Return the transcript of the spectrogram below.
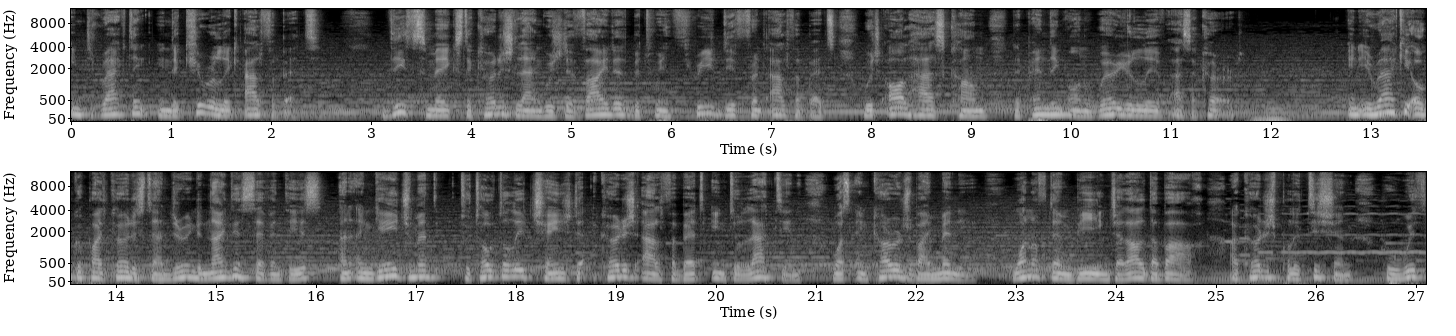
interacting in the Cyrillic alphabet. This makes the Kurdish language divided between three different alphabets which all has come depending on where you live as a Kurd. In Iraqi occupied Kurdistan during the 1970s, an engagement to totally change the Kurdish alphabet into Latin was encouraged by many, one of them being Jalal Dabagh, a Kurdish politician who with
